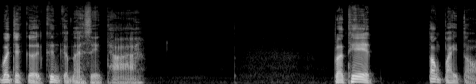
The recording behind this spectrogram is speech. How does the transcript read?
ว่าจะเกิดขึ้นกับนายเศรษฐา ประเทศต้องไปต่อ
